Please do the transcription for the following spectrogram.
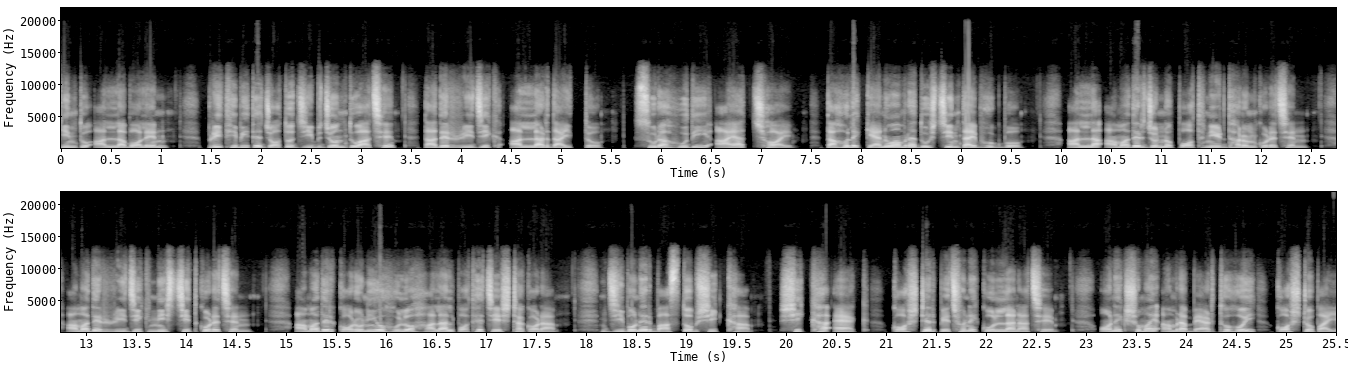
কিন্তু আল্লাহ বলেন, পৃথিবীতে যত জীবজন্তু আছে, তাদের রিজিক আল্লাহর দায়িত্ব। সুরা হুদি, আয়াত ছয়। তাহলে কেন আমরা দুশ্চিন্তায় ভুগব? আল্লাহ আমাদের জন্য পথ নির্ধারণ করেছেন। আমাদের রিজিক নিশ্চিত করেছেন। আমাদের করণীয় হল হালাল পথে চেষ্টা করা। জীবনের বাস্তব শিক্ষা। শিক্ষা এক, কষ্টের পেছনে কল্যাণ আছে। অনেক সময় আমরা ব্যর্থ হই, কষ্ট পাই।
